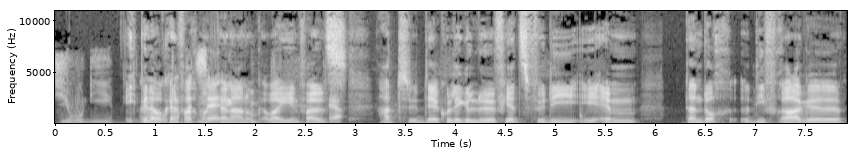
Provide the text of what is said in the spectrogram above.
Juni. Ich bin Na auch gut, kein Fachmann, keine eng. Ahnung. Aber jedenfalls Ja. hat der Kollege Löw jetzt für die EM dann doch die Frage,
